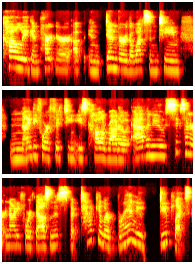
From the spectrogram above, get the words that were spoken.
colleague and partner up in denver the watson team 9415 east colorado avenue 694000 this spectacular brand new duplex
